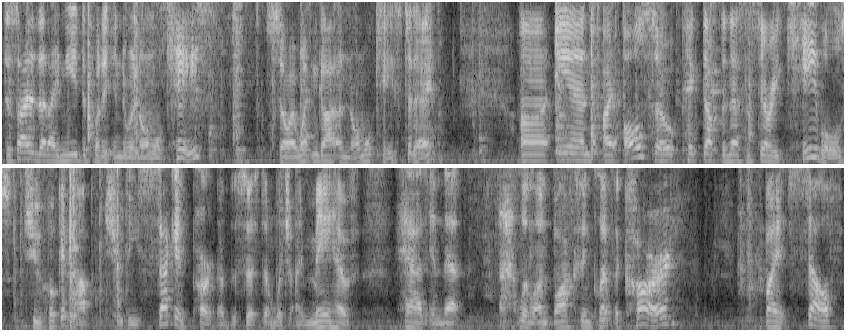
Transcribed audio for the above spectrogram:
decided that I needed to put it into a normal case. So I went and got a normal case today. Uh, and I also picked up the necessary cables to hook it up to the second part of the system, which I may have had in that little unboxing clip. The card by itself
